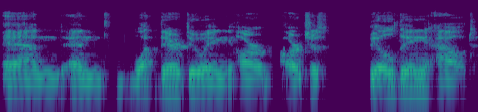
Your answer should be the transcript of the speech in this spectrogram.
And and what they're doing are are just building out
